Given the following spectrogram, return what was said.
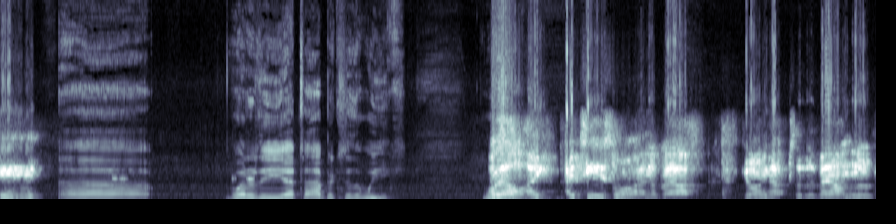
hmm Uh, what are the uh, topics of the week? Well, I, I teased one about going up to the mountain of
